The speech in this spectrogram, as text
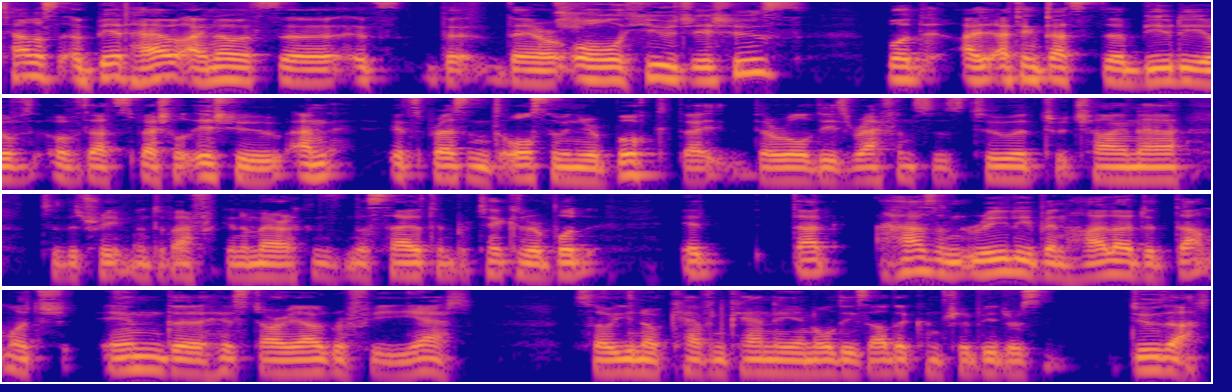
tell us a bit how? I know it's uh, it's they're all huge issues, but I, I, think that's the beauty of, of that special issue, and it's present also in your book that there are all these references to it, to China, to the treatment of African Americans in the South in particular. But it that hasn't really been highlighted that much in the historiography yet. So, you know, Kevin Kenny and all these other contributors do that.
